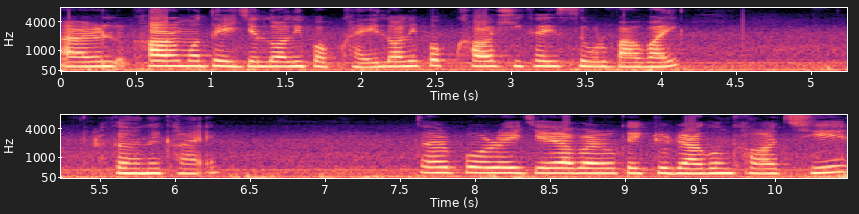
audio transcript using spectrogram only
আর খাওয়ার মধ্যে এই যে ললিপপ খায়, এই ললিপপ খাওয়া শিখাইছে ওর বাবাই। কারণে খায়। তারপর এই যে আবার ওকে একটু ড্রাগন খাওয়াচ্ছি,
